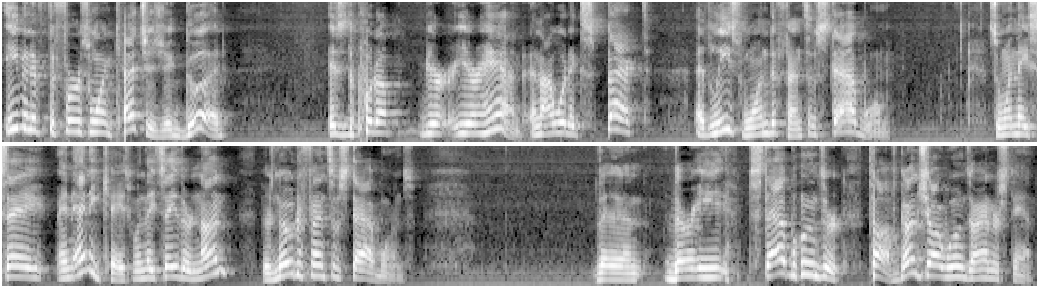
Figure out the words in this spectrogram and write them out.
even if the first one catches you good, is to put up your, your hand. And I would expect at least one defensive stab wound. So when they say, in any case, when they say there are none, there's no defensive stab wounds. Then there e- stab wounds are tough. Gunshot wounds, I understand.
